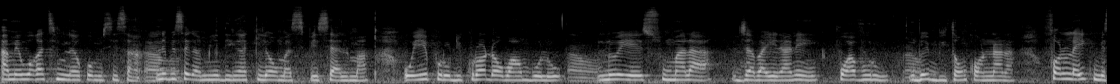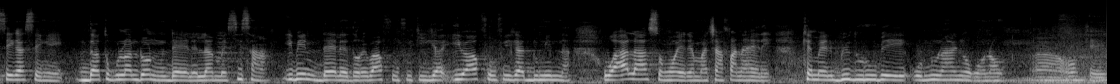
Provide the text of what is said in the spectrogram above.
an bɛ wagati min na komi sisan ne bɛ se ka min di n ka clientw ma spécialement o ye produit kura dɔw b'an bolo n'o ye sumala jabayirani poivre u bɛ bitɔn kɔnɔna na fɔlɔ la i tun bɛ se ka sɛgɛn datugulan dɔ ninnu dayɛlɛ la mɛ sisan i bɛ nin dayɛlɛ dɔrɔn i b'a funfun k'i ka i b'a funfun i ka dumuni na wa hali a sɔngɔ yɛrɛ man ca fana yɛrɛ kɛmɛ ni bi duuru bɛ yen olu n'a ɲɔgɔnnaw. Ah, ok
